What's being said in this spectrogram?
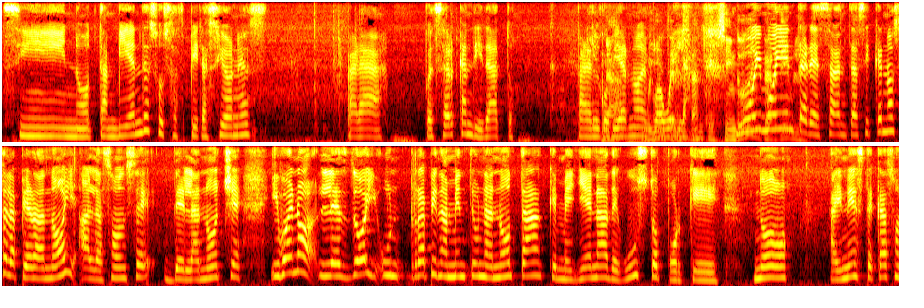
sino también de sus aspiraciones para pues ser candidato para el gobierno de Coahuila. muy, muy interesante. Así que no se la pierdan hoy a las 11 de la noche. Y bueno, les doy un, rápidamente una nota que me llena de gusto porque no en este caso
